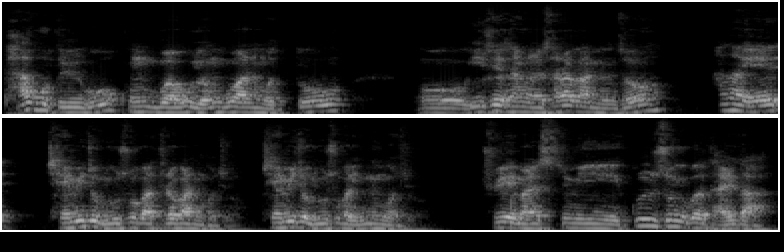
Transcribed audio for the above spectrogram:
파고들고 공부하고 연구하는 것도 어, 이 세상을 살아가면서 하나의 재미적 요소가 들어가는 거죠. 재미적 요소가 있는 거죠 주의 말씀이 꿀송이보다 달다.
